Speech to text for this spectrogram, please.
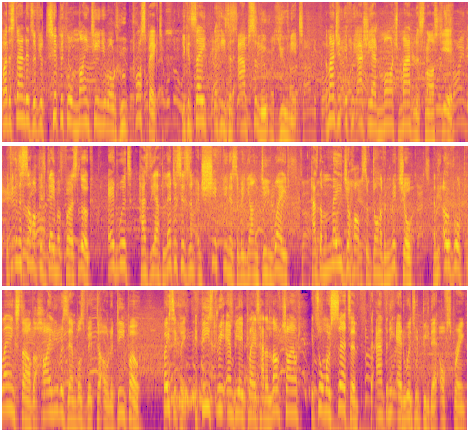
By the standards of your typical 19-year-old hoop prospect, you can say that he's an absolute unit. Imagine if we actually had March Madness last year. If you're going to sum up his game at first look, Edwards has the athleticism and shiftiness of a young D Wade, has the major hops of Donovan Mitchell, and the overall playing style that highly resembles Victor Oladipo. Basically, if these three NBA players had a love child, it's almost certain that Anthony Edwards would be their offspring.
